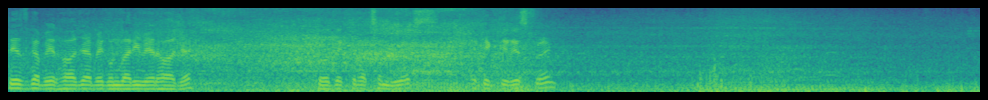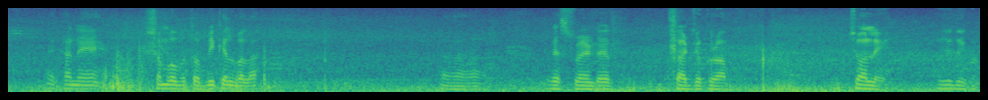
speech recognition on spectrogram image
তেজগা বের হওয়া যায়, বেগুনবাড়ি বের হওয়া যায়। তো দেখতে পাচ্ছেন ভিউয়ার্স এটি একটি রেস্টুরেন্ট এখানে সম্ভবত বিকেলবেলা রেস্টুরেন্টের কার্যক্রম চলে। এই যে দেখুন।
